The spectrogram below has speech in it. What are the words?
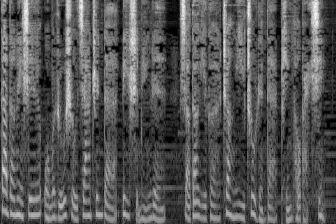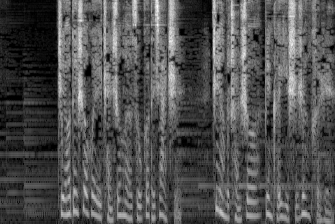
大到那些我们如数家珍的历史名人，小到一个仗义助人的平头百姓。只要对社会产生了足够的价值。这样的传说便可以是任何人，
